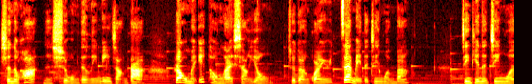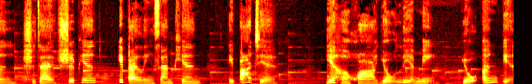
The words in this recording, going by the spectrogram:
神的话能使我们的灵命长大，让我们一同来享用这段关于赞美的经文吧。今天的经文是在诗篇一百零三篇第八节：耶和华有怜悯。有恩典，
